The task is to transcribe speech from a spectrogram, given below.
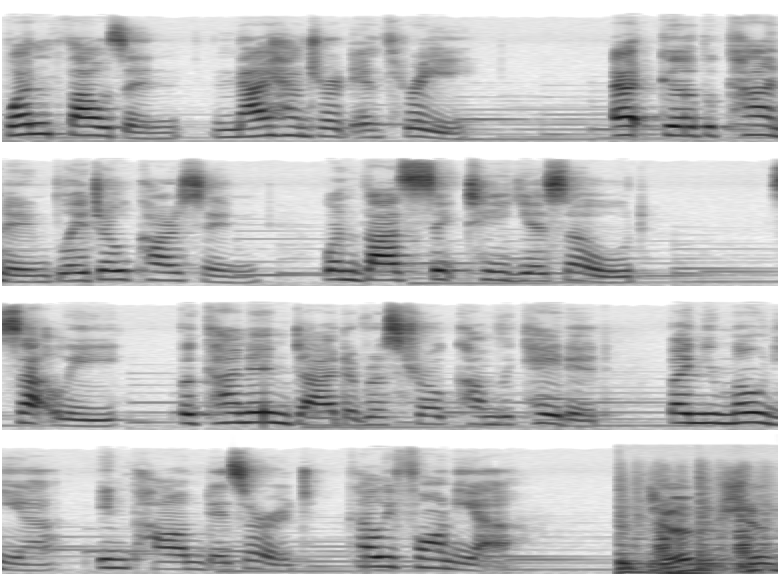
1903. Edgar Buchanan played Joe Carson when thus 60 years old. Sadly, Buchanan died of a stroke complicated by pneumonia in Palm Desert, California. Junction,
